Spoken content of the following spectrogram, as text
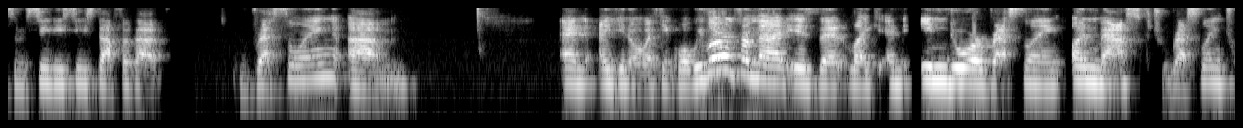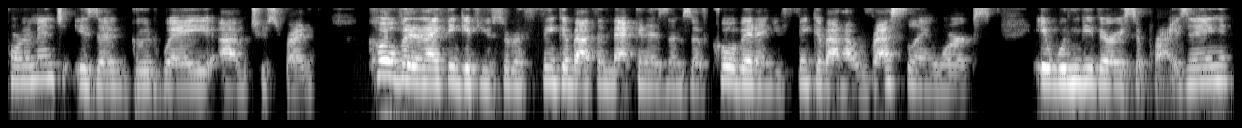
some CDC stuff about wrestling. Um, and uh, you know, I think what we learned from that is that like an indoor wrestling, unmasked wrestling tournament is a good way um, to spread COVID. And I think if you sort of think about the mechanisms of COVID and you think about how wrestling works, it wouldn't be very surprising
